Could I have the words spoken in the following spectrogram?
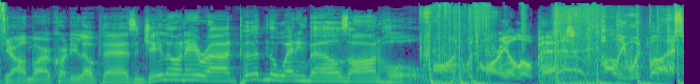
Y'all, Mario Courtney Lopez and J-Lo and A-Rod putting the wedding bells on hold. On with Mario Lopez, Hollywood Buzz.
